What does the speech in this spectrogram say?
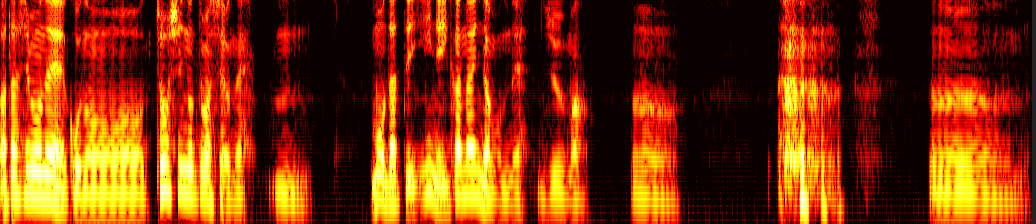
私もね、この、調子に乗ってましたよね。うん。もうだって、いいね、いかないんだもんね、10万。うん。うん。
